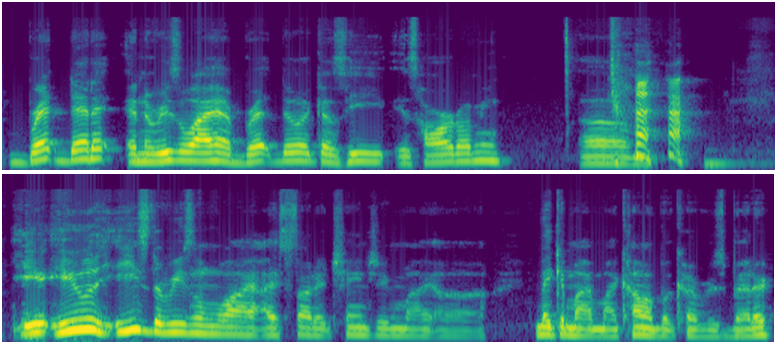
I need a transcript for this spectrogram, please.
Brett did it, and the reason why I had Brett do it because he is hard on me. Um, he he he's the reason why I started changing my uh making my my comic book covers better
